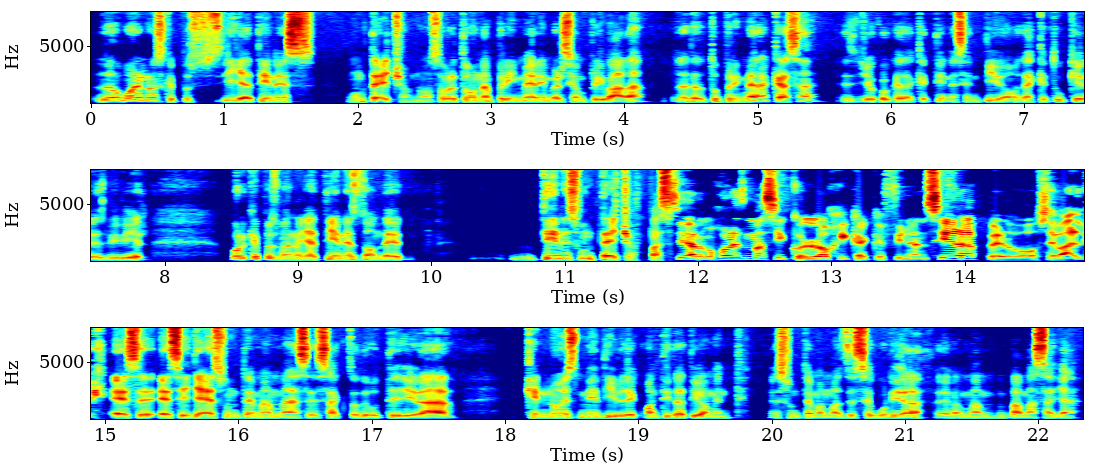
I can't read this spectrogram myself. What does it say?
lo bueno es que pues si ya tienes un techo, ¿no? Sobre todo una primera inversión privada. Tu primera casa es yo creo que la que tiene sentido, la que tú quieres vivir porque pues bueno, ya tienes donde tienes un techo. Sí, a lo mejor es más psicológica que financiera, pero se vale. Ese, ese ya es un tema más exacto de utilidad que no es medible cuantitativamente. Es un tema más de seguridad, eh, va, más allá.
